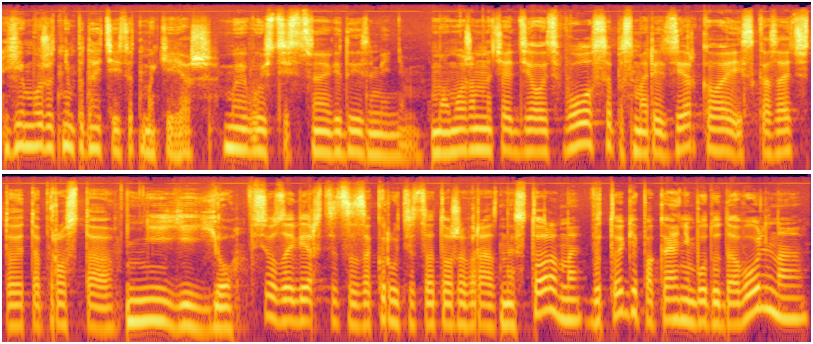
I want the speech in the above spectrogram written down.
ей может не подойти этот макияж. Мы его, естественно, видоизменим. Мы можем начать делать волосы, посмотреть в зеркало и сказать, что это просто не ее. Все завертится, закрутится тоже в разные стороны. В итоге, пока я не буду довольна,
